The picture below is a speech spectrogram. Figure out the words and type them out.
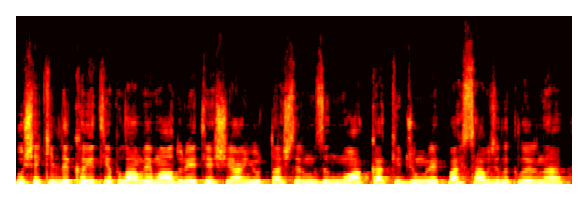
bu şekilde kayıt yapılan ve mağduriyet yaşayan yurttaşlarımızın muhakkak ki Cumhuriyet Başsavcılıklarına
